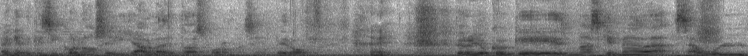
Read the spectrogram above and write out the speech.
hay gente que sí conoce y habla de todas formas, ¿eh? pero, pero yo creo que es más que nada Saúl,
